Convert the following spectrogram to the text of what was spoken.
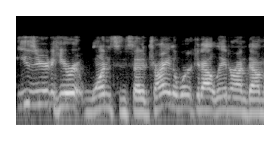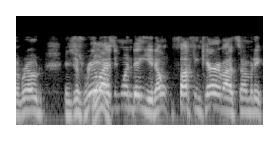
easier to hear it once instead of trying to work it out later on down the road and just realizing one day you don't fucking care about somebody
